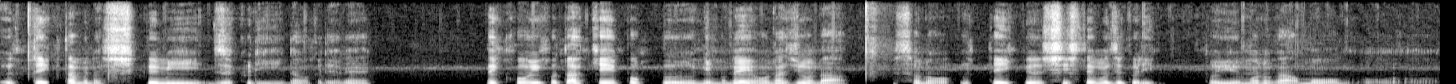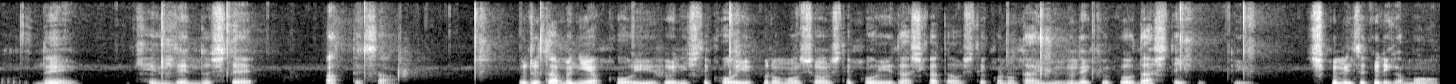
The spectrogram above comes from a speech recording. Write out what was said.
売っていくための仕組み作りなわけだよね。で、こういうことは K-POP にもね、同じような、その売っていくシステム作りというものがもう、ね、健全としてあってさ、売るためにはこういう風にして、こういうプロモーションして、こういう出し方をして、このタイミングで曲を出していくっていう仕組み作りがも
